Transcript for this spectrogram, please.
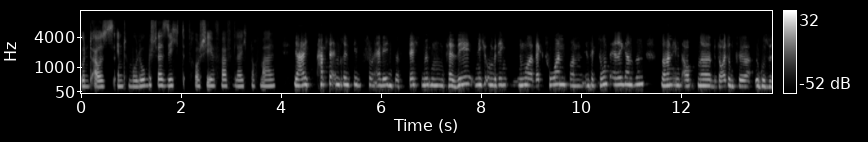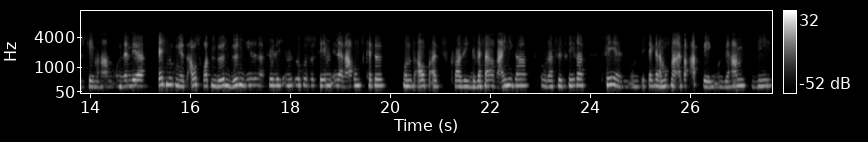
und aus entomologischer Sicht, Frau Schäfer, vielleicht nochmal. Ja, ich habe es ja im Prinzip schon erwähnt, dass Stechmücken per se nicht unbedingt nur Vektoren von Infektionserregern sind, sondern eben auch eine Bedeutung für Ökosysteme haben. Und wenn wir Stechmücken jetzt ausrotten würden, würden diese natürlich im Ökosystem in der Nahrungskette und auch als quasi Gewässerreiniger oder Filtrierer fehlen. Und ich denke, da muss man einfach abwägen. Und wir haben, wie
